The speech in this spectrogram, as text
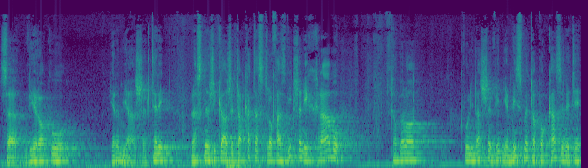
z výroku Jeremiáše, který vlastně říkal, že ta katastrofa zničených chrámů, to bylo kvůli naše vině. My jsme to pokazili, ty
